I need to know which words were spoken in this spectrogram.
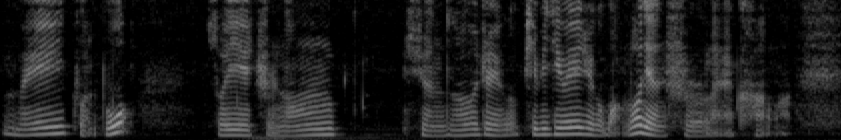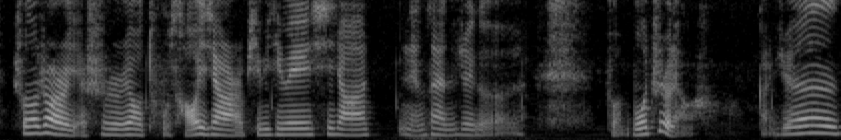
没转播，所以只能选择这个 PPTV 这个网络电视来看了。说到这儿，也是要吐槽一下 PPTV 西甲联赛的这个转播质量啊，感觉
